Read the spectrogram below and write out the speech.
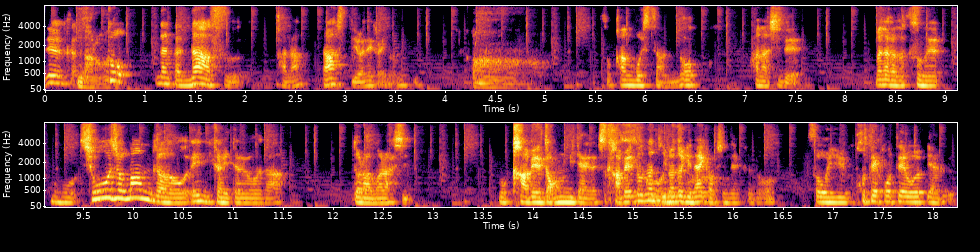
で、なんかなるほどと、なんかナースかな？ナースって言わねえか、今ね。あそう看護師さんの話で。まあ、だからその、もう少女漫画を絵に描いたようなドラマらしい。もう壁ドンみたいな、ちょっと壁ドンなんて今時ないかもしれないけど、そういうコテコテをやる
